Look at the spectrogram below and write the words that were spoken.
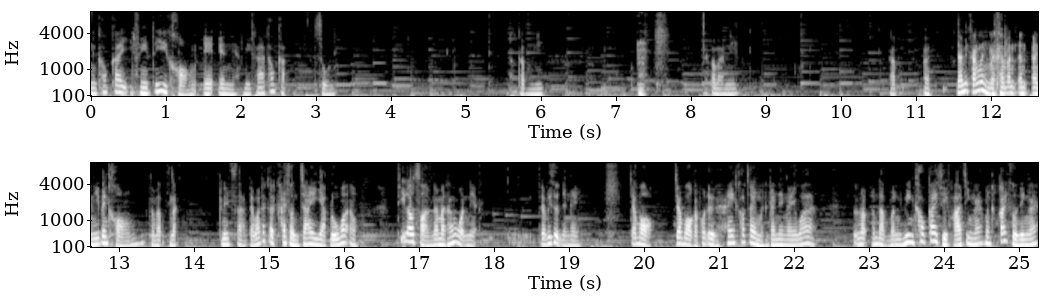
n เข้าใกล้อินฟินิตี้ของ an เนี่ยมีค่าเท่ากับ 0 เท่ากับนี้ ประมาณนี้ครับอะย้ำอีกครั้งหนึ่งนะครับอันอันอันนี้เป็นของสำหรับนักคณิตศาสตร์แต่ว่าถ้าเกิดใครสนใจอยากรู้ว่าเอาที่เราสอนกันมาทั้งหมดเนี่ย จะพิสูจน์ยังไง จะบอก จะบอกกับคนอื่นให้เข้าใจเหมือนกันยังไงว่าลำดับมันวิ่งเข้าใกล้สีฟ้าจริงนะ มันเข้าใกล้ศูนย์จริงนะ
